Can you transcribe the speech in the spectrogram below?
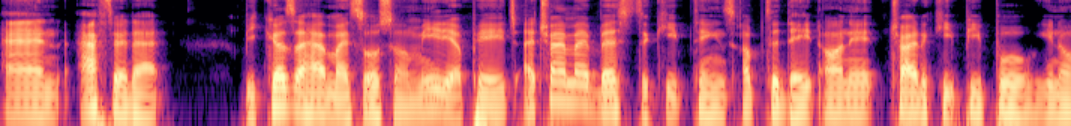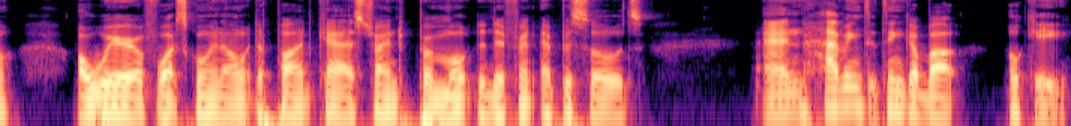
And after that, because I have my social media page, I try my best to keep things up to date on it, try to keep people, you know, aware of what's going on with the podcast, trying to promote the different episodes, and having to think about, okay,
